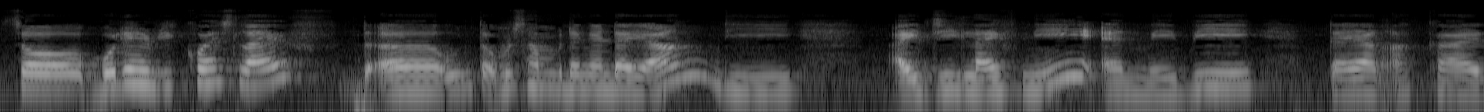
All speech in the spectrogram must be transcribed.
So boleh request live uh, untuk bersama dengan Dayang di IG live ni and maybe Dayang akan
